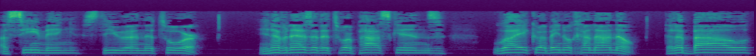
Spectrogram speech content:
a seeming stira in the Torah. In Even HaEzer, the Torah paskins, like Rabbeinu Chananel, that a Baal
